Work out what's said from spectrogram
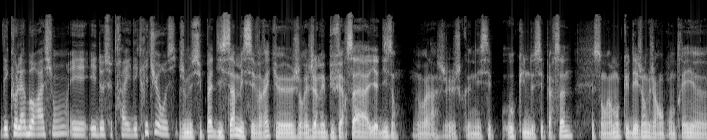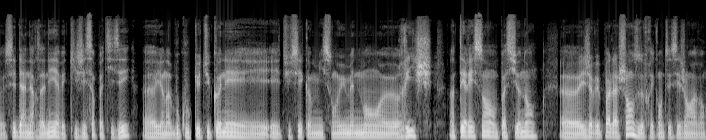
des collaborations et, et de ce travail d'écriture aussi. Je me suis pas dit ça, mais c'est vrai que j'aurais jamais pu faire ça il y a dix ans. Voilà, je, je connaissais aucune de ces personnes. Ce sont vraiment que des gens que j'ai rencontrés euh, ces dernières années, avec qui j'ai sympathisé. Euh, il y en a beaucoup que tu connais et, tu sais comme ils sont humainement euh, riches, intéressants, passionnants. Euh, et j'avais pas la chance de fréquenter ces gens avant.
